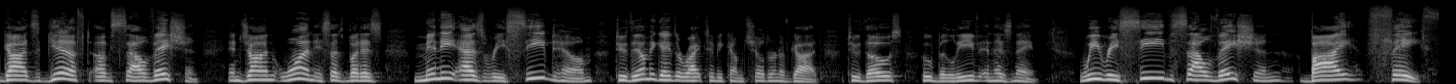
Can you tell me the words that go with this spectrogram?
God's gift of salvation. In John 1, he says, But as many as received him, to them he gave the right to become children of God, to those who believe in his name. We receive salvation by faith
